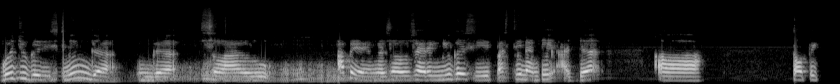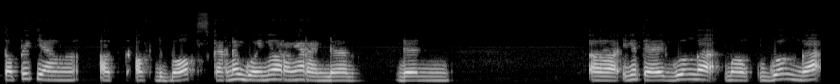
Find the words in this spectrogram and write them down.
gue juga di sini nggak nggak selalu apa ya nggak selalu sharing juga sih pasti nanti ada uh, topik-topik yang out of the box karena gue ini orangnya random. Dan uh, inget ya gue nggak gue nggak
